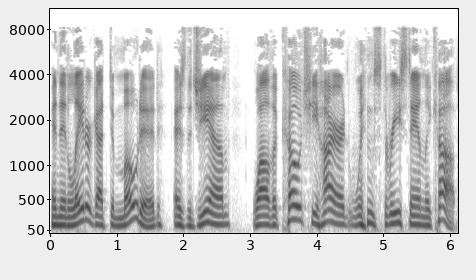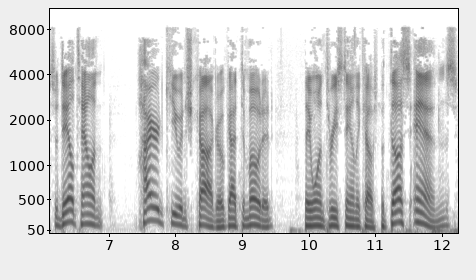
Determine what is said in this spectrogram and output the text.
and then later got demoted as the GM while the coach he hired wins three Stanley Cups. So Dale Tallon hired Q in Chicago, got demoted. They won three Stanley Cups. But thus ends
